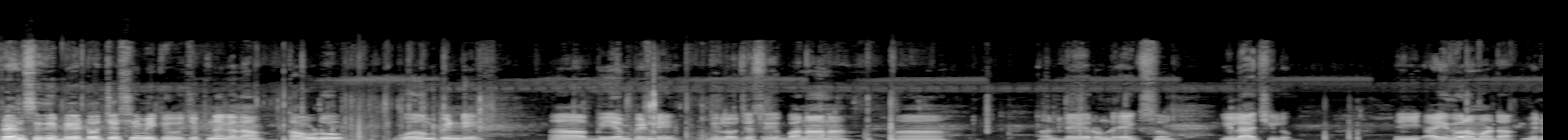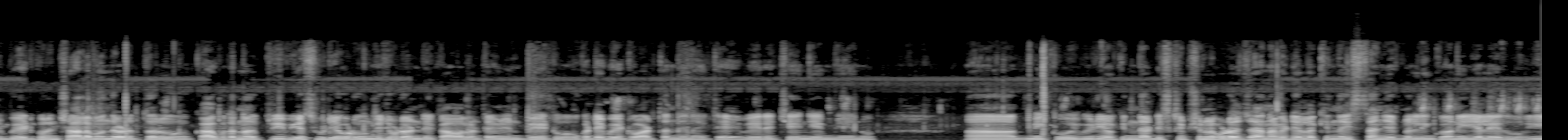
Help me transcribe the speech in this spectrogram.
ఫ్రెండ్స్ ఇది బేట్ వచ్చేసి మీకు చెప్పినా కదా తౌడు గోధుమ పిండి బియ్యం పిండి దీనిలో వచ్చేసి బనానా అంటే రెండు ఎగ్స్ ఇలాచీలు. ఈ ఐదు అనమాట మీరు బేట్ గురించి చాలామంది అడుగుతారు. కాకపోతే నా ప్రీవియస్ వీడియో కూడా ఉంది చూడండి కావాలంటే నేను బేటు ఒకటే బేట్ వాడతాను నేనైతే వేరే చేంజ్ ఏం చేయను. మీకు ఈ వీడియో కింద డిస్క్రిప్షన్లో కూడా చాలా వీడియోలో కింద ఇస్తాను చెప్పిన లింక్ అని ఇవ్వలేదు ఈ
